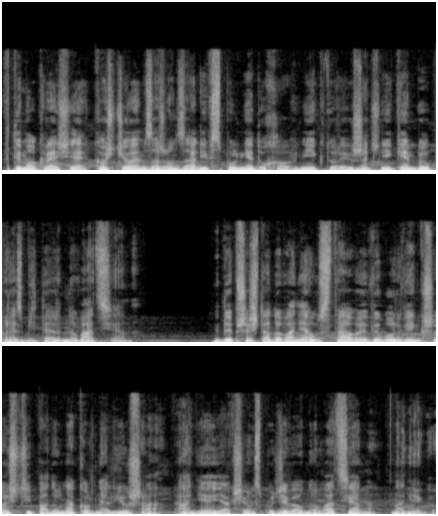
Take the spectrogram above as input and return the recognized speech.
W tym okresie kościołem zarządzali wspólnie duchowni, których rzecznikiem był prezbiter Nowacjan. Gdy prześladowania ustały, wybór większości padł na Korneliusza, a nie, jak się spodziewał Nowacjan, na niego.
